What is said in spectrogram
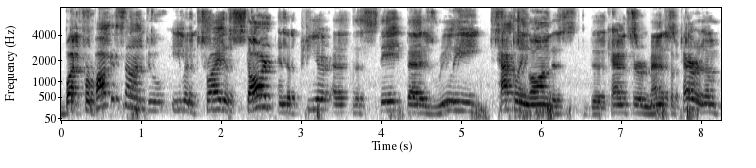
But for Pakistan to even try to start and appear as a state that is really tackling on this the cancer menace of terrorism,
